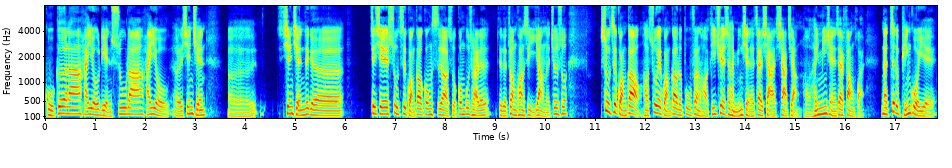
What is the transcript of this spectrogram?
谷歌啦，还有脸书啦，还有呃先前呃先前这个这些数字广告公司啊所公布出来的这个状况是一样的，就是说数字广告好，数位广告的部分哈，的确是很明显的在下下降，好，很明显的在放缓。那这个苹果也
